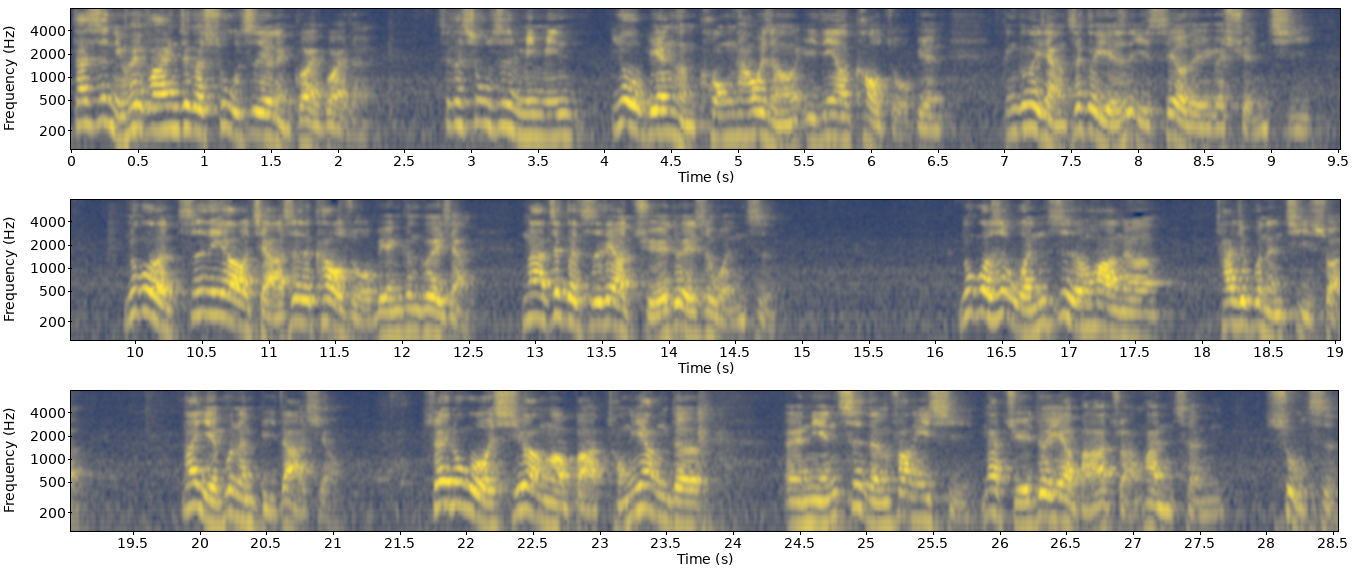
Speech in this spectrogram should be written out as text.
但是你会发现这个数字有点怪怪的。这个数字明明右边很空，它为什么一定要靠左边？跟各位讲，这个也是 Excel 的一个玄机。如果资料假设是靠左边，跟各位讲，那这个资料绝对是文字。如果是文字的话呢，它就不能计算，那也不能比大小。所以，如果我希望哦，把同样的呃年次能放一起，那绝对要把它转换成数字。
